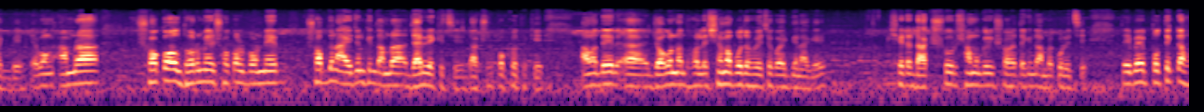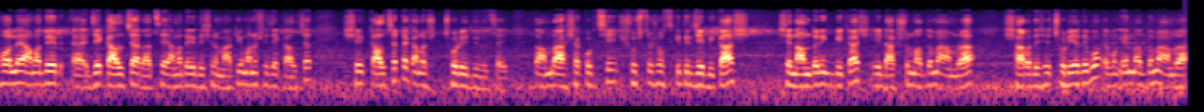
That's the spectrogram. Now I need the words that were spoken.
থাকবে এবং আমরা সকল ধর্মের, সকল বর্ণের সব ধরনের আয়োজন কিন্তু আমরা জারি রেখেছি ডাকসুর পক্ষ থেকে। আমাদের জগন্নাথ হলে শ্যামা পূজা হয়েছে কয়েকদিন আগে। সেটা ডাকসুর সামগ্রিক সহায়তা কিন্তু আমরা করেছি। তো এইভাবে প্রত্যেকটা হলে আমাদের যে কালচার আছে, আমাদের এই দেশের মাটি মানুষের যে কালচার সেই কালচারটাকে আমরা ছড়িয়ে দিতে চাই। তো আমরা আশা করছি সুস্থ সংস্কৃতির যে বিকাশ, সে নান্দনিক বিকাশ, এই ডাকসুর মাধ্যমে আমরা সারা দেশে ছড়িয়ে দেব এবং এর মাধ্যমে আমরা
